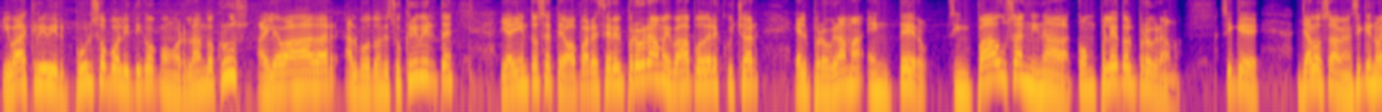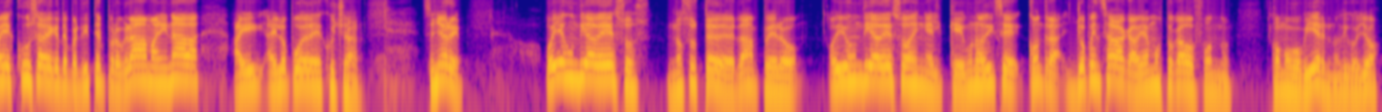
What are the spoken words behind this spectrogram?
y vas a escribir Pulso Político con Orlando Cruz. Ahí le vas a dar al botón de suscribirte y ahí entonces te va a aparecer el programa y vas a poder escuchar el programa entero, sin pausas ni nada, completo el programa. Así que ya lo saben, así que no hay excusa de que te perdiste el programa ni nada, ahí, ahí lo puedes escuchar. Señores, hoy es un día de esos, no sé ustedes, ¿verdad? Pero hoy es un día de esos en el que uno dice, contra, yo pensaba que habíamos tocado fondo, como gobierno, digo yo.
